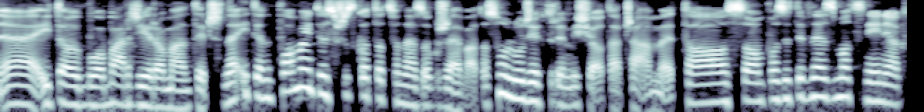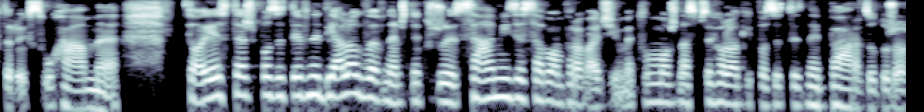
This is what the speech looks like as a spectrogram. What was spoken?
e, i to było bardziej romantyczne. I ten płomień to jest wszystko to, co nas ogrzewa. To są ludzie, którymi się otaczamy, to są pozytywne wzmocnienia, których słuchamy, to jest też pozytywny dialog wewnętrzny, który sami ze sobą prowadzimy. Tu można z psychologii pozytywnej bardzo dużo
